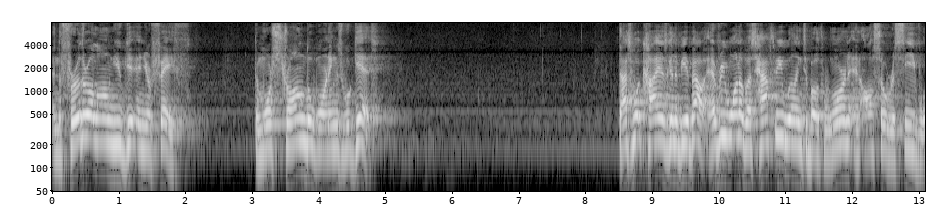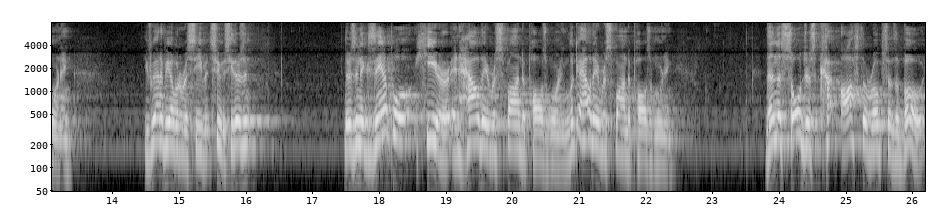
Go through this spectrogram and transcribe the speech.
And the further along you get in your faith, the more strong the warnings will get. That's what Kaya is going to be about. Every one of us have to be willing to both warn and also receive warning. You've got to be able to receive it too. See, there's an, there's an example here in how they respond to Paul's warning. Look at how they respond to Paul's warning. Then the soldiers cut off the ropes of the boat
